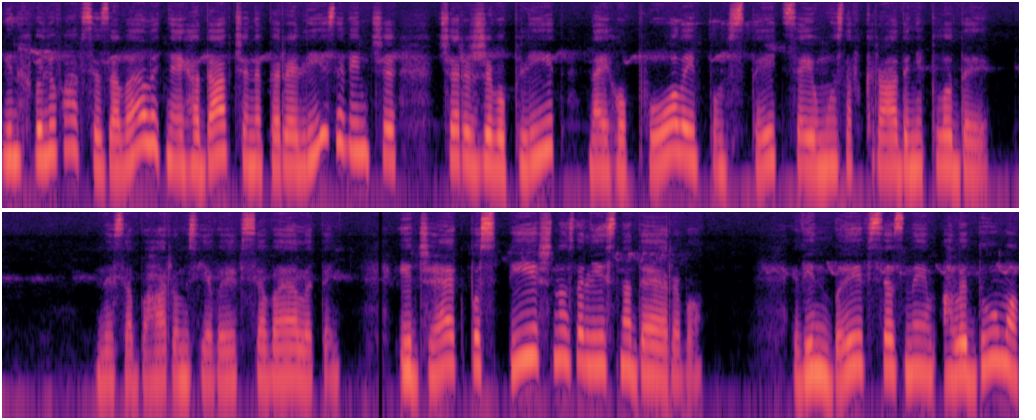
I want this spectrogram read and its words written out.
Він хвилювався за велетня і гадав, чи не перелізе він чи через живопліт на його поле і помститься йому за вкрадені плоди. Незабаром з'явився велетень, і Джек поспішно заліз на дерево. Він бився з ним, але думав,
